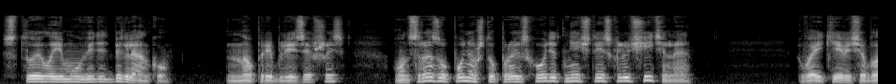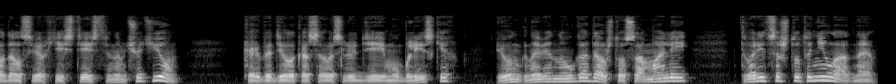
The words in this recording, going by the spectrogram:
стоило ему увидеть беглянку. Но, приблизившись, он сразу понял, что происходит нечто исключительное. Вайкевич обладал сверхъестественным чутьем, когда дело касалось людей ему близких, и он мгновенно угадал, что с Амалией творится что-то неладное,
